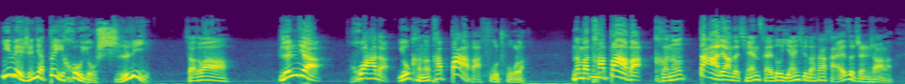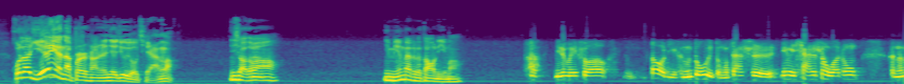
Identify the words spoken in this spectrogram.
因为人家背后有实力，晓得吧？人家花的有可能他爸爸付出了，那么他爸爸可能大量的钱财都延续到他孩子身上了，或者他爷爷那辈儿上人家就有钱了，你晓得吧？你明白这个道理吗？你认为说道理可能都会懂，但是因为现实生活中可能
